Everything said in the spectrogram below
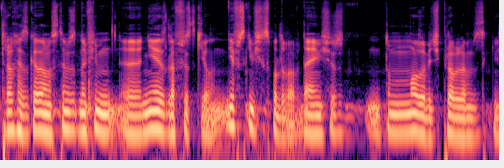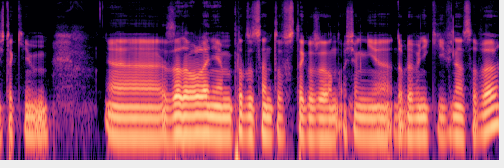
trochę zgadzam z tym, że ten film e, nie jest dla wszystkich. On nie wszystkim się spodoba. Wydaje mi się, że to może być problem z jakimś takim e, zadowoleniem producentów z tego, że on osiągnie dobre wyniki finansowe.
